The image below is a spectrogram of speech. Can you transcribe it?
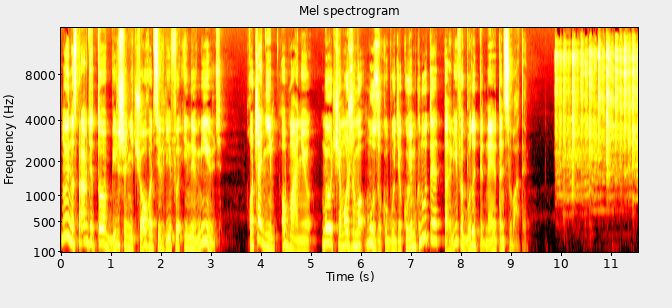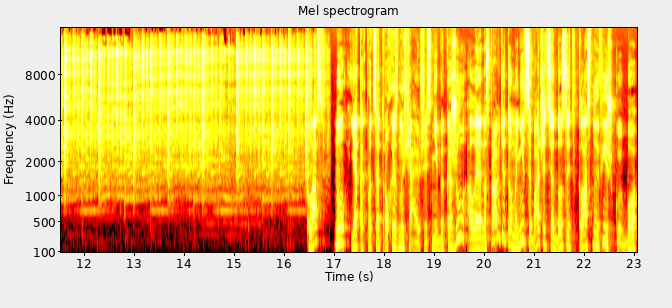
Ну і насправді то більше нічого ці гліфи і не вміють. Хоча ні, обманюю, ми ще можемо музику будь-яку вімкнути, та гліфи будуть під нею танцювати. Клас. Ну, я так про це трохи знущаючись, ніби кажу, але насправді то мені це бачиться досить класною фішкою. Бо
